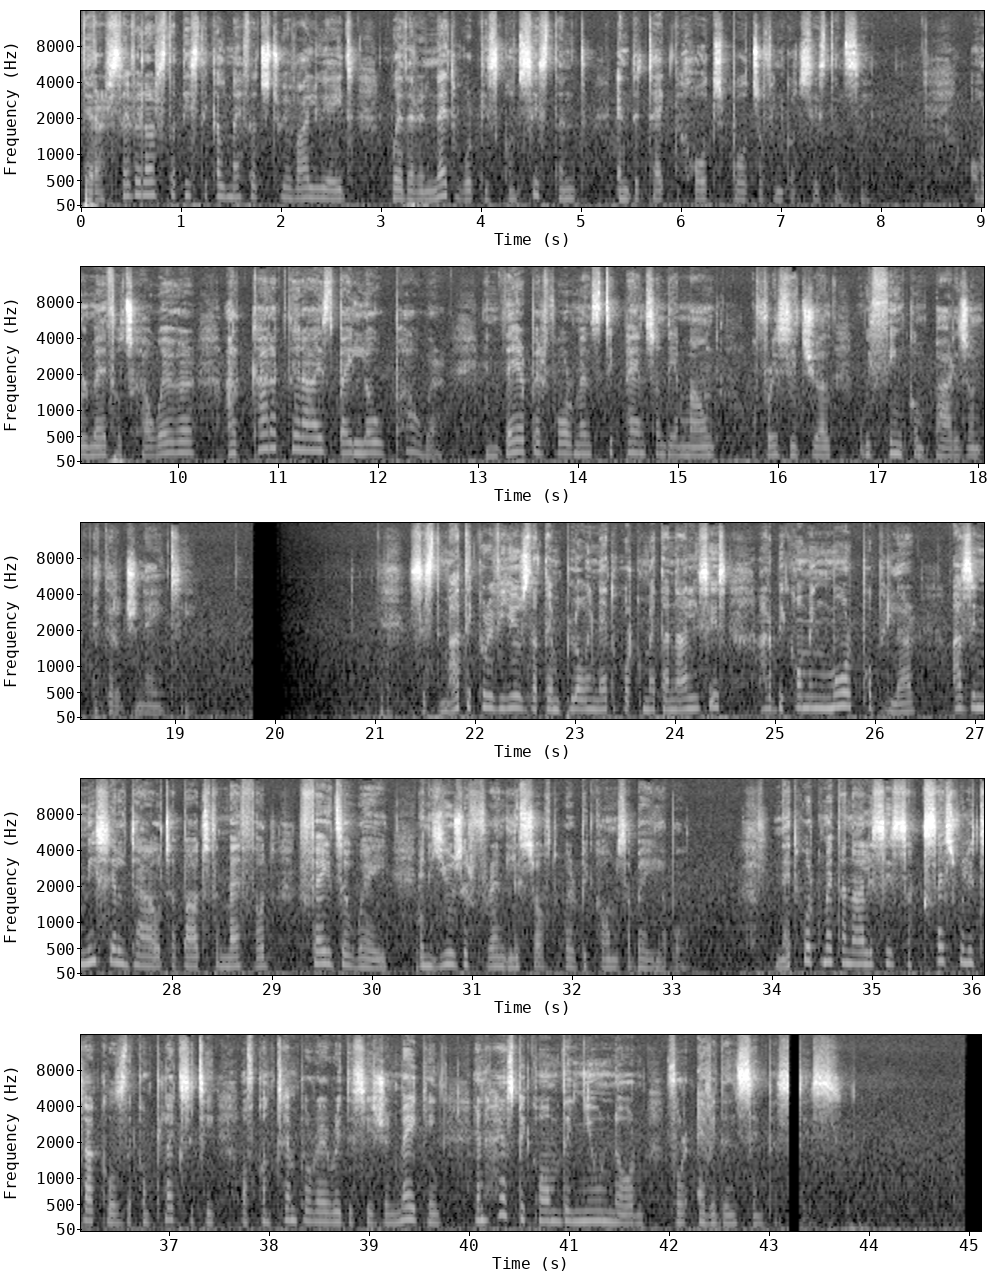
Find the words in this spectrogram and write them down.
There are several statistical methods to evaluate whether a network is consistent and detect hotspots of inconsistency. All methods, however, are characterized by low power and their performance depends on the amount of residual within comparison heterogeneity. Systematic reviews that employ network meta-analysis are becoming more popular as initial doubt about the method fades away and user-friendly software becomes available. Network meta-analysis successfully tackles the complexity of contemporary decision making and has become the new norm for evidence synthesis.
